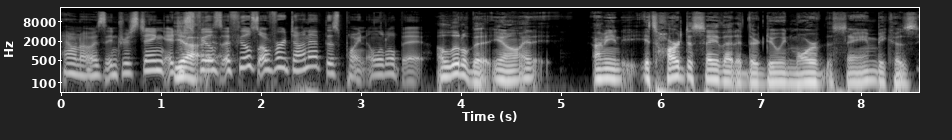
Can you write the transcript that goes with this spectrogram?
I don't know, as interesting. It just feels it feels overdone at this point a little bit. A little bit, you know. And I mean, it's hard to say that they're doing more of the same because,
